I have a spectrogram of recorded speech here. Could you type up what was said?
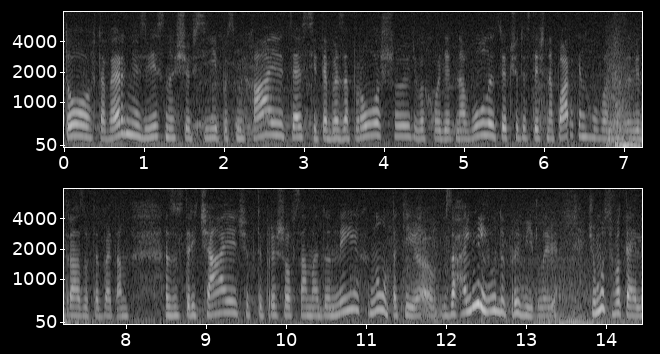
то в таверні, звісно, що всі посміхаються, всі тебе запрошують, виходять на вулицю. Якщо ти стоїш на паркінгу, вони відразу тебе там зустрічають, щоб ти прийшов саме до них. Ну такі е, взагалі люди привітливі. Чомусь в отелі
